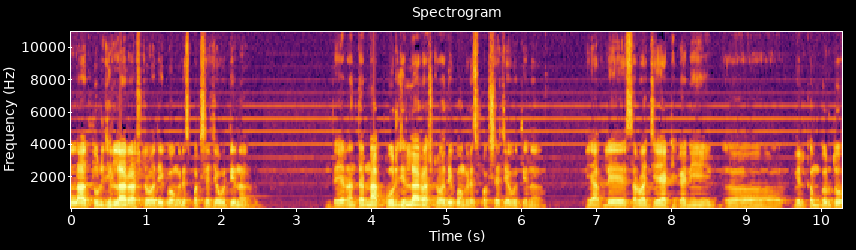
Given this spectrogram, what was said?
लातूर जिल्हा राष्ट्रवादी काँग्रेस पक्षाच्या वतीनं त्याच्यानंतर नागपूर जिल्हा राष्ट्रवादी काँग्रेस पक्षाच्या वतीनं मी आपले सर्वांचे या ठिकाणी वेलकम करतो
